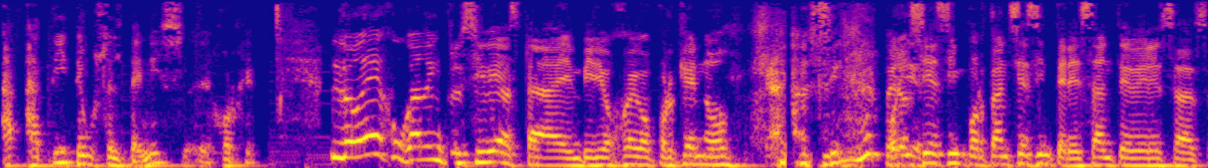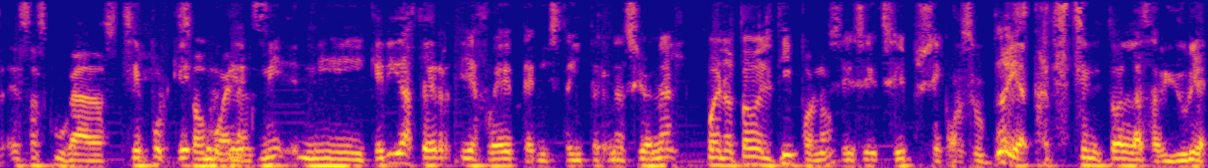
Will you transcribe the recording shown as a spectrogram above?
¿A, ti te gusta el tenis, eh, Jorge? Lo he jugado inclusive hasta en videojuego, ¿por qué no? sí, pero sí es importante, sí es interesante ver esas, esas jugadas. Sí, porque, son buenas. Mi, querida Fer, ella fue tenista internacional. Bueno, todo el tipo, ¿no? Sí, sí, sí, pues sí, por supuesto. y aparte tiene toda la sabiduría.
